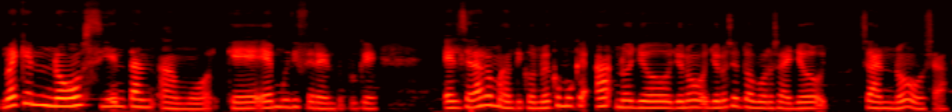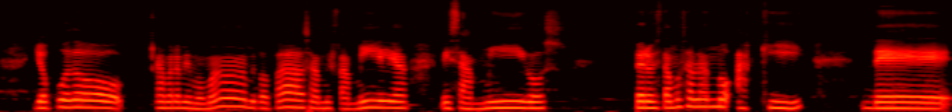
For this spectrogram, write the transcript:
No es que no sientan amor, que es muy diferente, porque el ser aromántico no es como que, ah, no, yo, yo no, yo no siento amor, o sea, yo, o sea, no, o sea, yo puedo amar a mi mamá, a mi papá, o sea, a mi familia, mis amigos, pero estamos hablando aquí de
